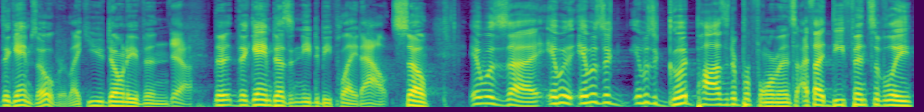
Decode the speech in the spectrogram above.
the game's over like you don't even Yeah. the the game doesn't need to be played out so it was uh it was it was a it was a good positive performance i thought defensively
